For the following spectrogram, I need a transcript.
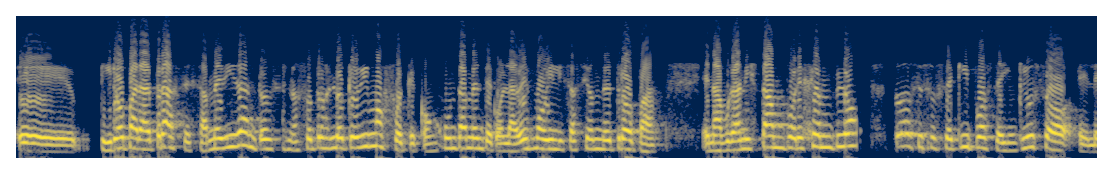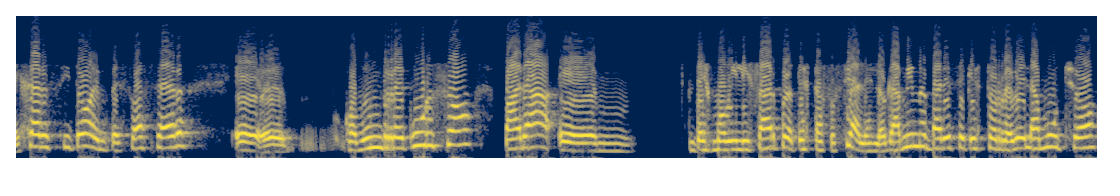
eh, tiró para atrás esa medida, entonces nosotros lo que vimos fue que conjuntamente con la desmovilización de tropas en Afganistán, por ejemplo, todos esos equipos e incluso el ejército empezó a ser eh, como un recurso para eh, desmovilizar protestas sociales. Lo que a mí me parece que esto revela mucho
